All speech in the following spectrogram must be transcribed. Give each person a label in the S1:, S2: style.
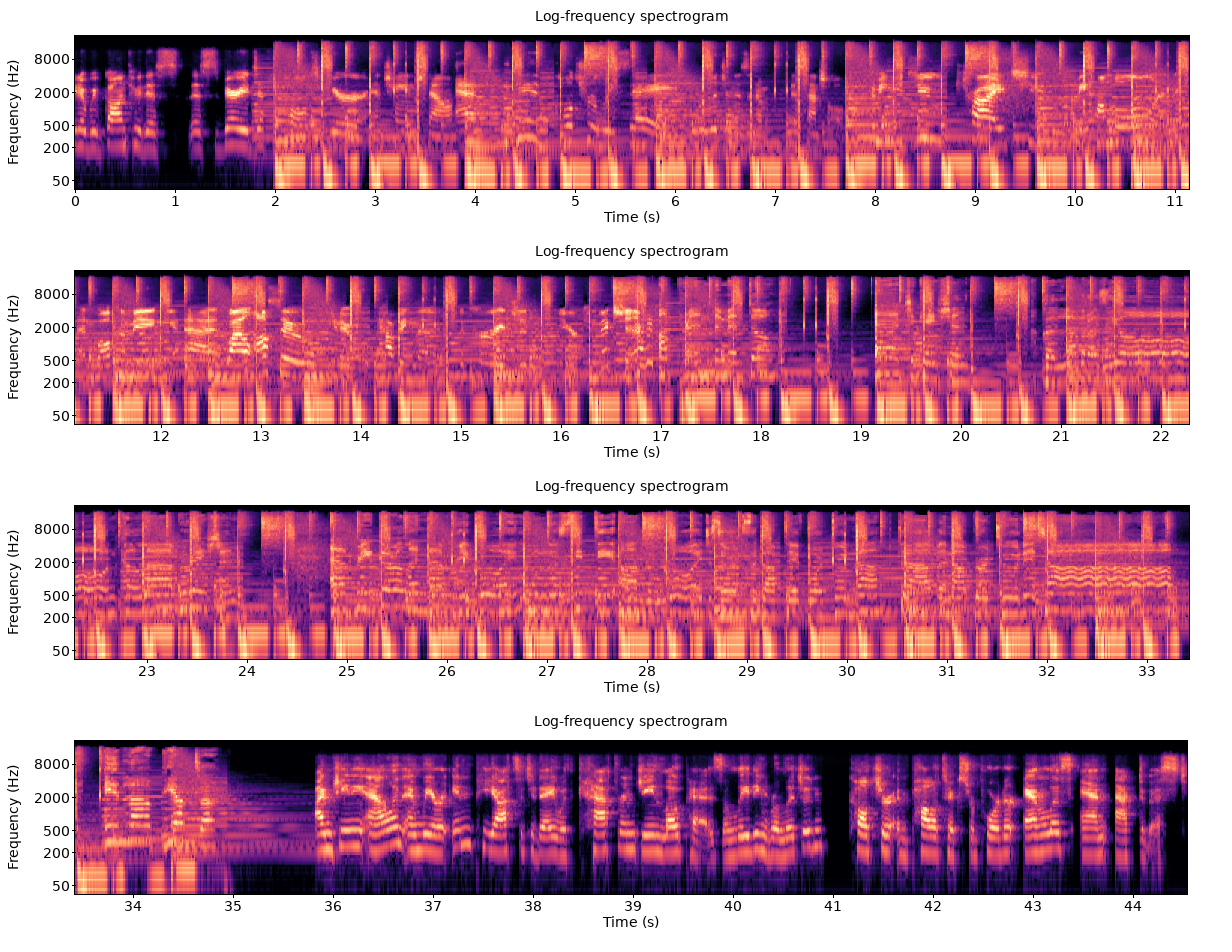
S1: you know, we've gone through this this very difficult year and change now, and we did culturally say religion isn't essential. I mean, you do try to be humble and, and welcoming, and while also, you know, having the, the courage and your conviction.
S2: Education, colaboración,
S3: I'm Jeannie Allen, and we are in Piazza today with Kathryn Jean Lopez, a leading religion, culture, and politics reporter, analyst, and activist.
